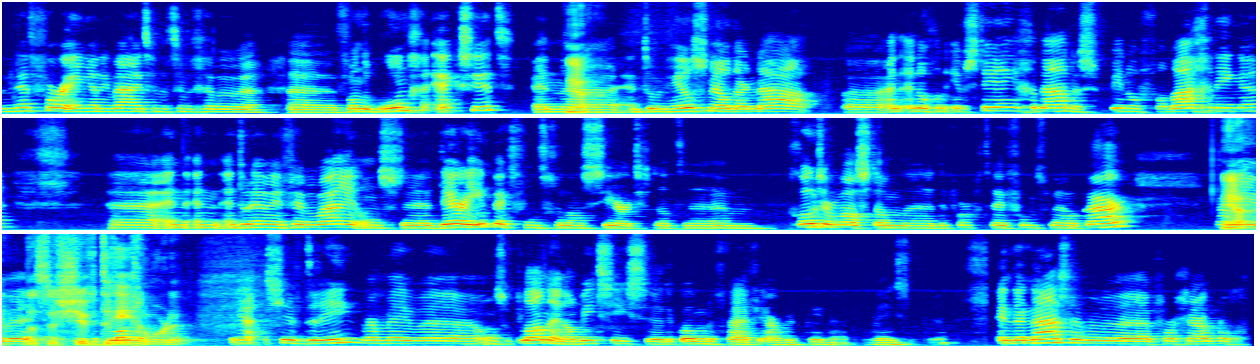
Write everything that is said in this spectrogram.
net voor 1 januari 2020 hebben we van de bron geëxit. En, ja. en toen heel snel daarna uh, en, en, nog een investering gedaan, een spin-off van Wageningen. Uh, en, en, en toen hebben we in februari ons derde impactfonds gelanceerd. Dat um, groter was dan uh, de vorige twee fondsen bij elkaar. Ja, we, dat is de Shift 3 geworden. Ja, Shift 3, waarmee we onze plannen en ambities de komende vijf jaar weer kunnen verwezenlijken. En daarnaast hebben we vorig jaar ook nog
